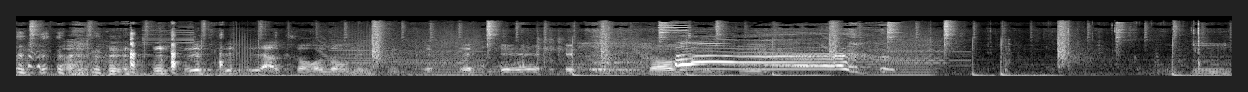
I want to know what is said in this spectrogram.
I called on him. called on him. Mm.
